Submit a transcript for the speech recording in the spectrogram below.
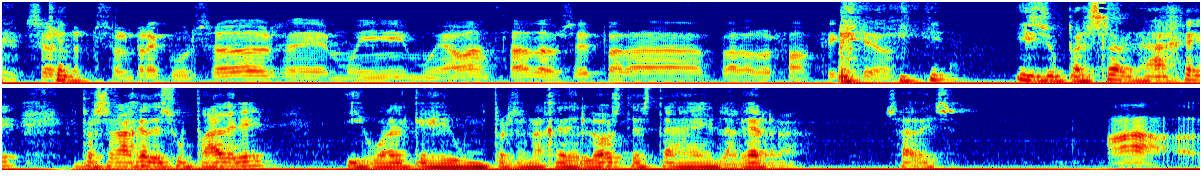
Son, son recursos eh, muy, muy avanzados eh, para, para los fanfictions. Y su personaje, el personaje de su padre, igual que un personaje de Lost, está en la guerra, ¿sabes? Ah,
